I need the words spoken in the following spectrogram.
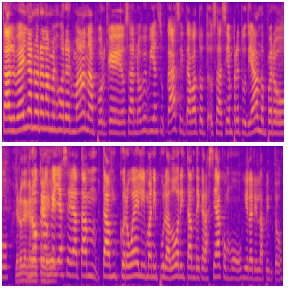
Tal vez ella no era la mejor hermana porque, o sea, no vivía en su casa y estaba, o sea, siempre estudiando, pero Yo lo que creo no creo que- que ella sea tan, tan cruel y manipuladora y tan desgraciada como Hillary la pintó.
